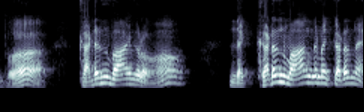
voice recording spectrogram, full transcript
இப்போது கடன் வாங்குகிறோம் இந்த கடன் வாங்கின கடனை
